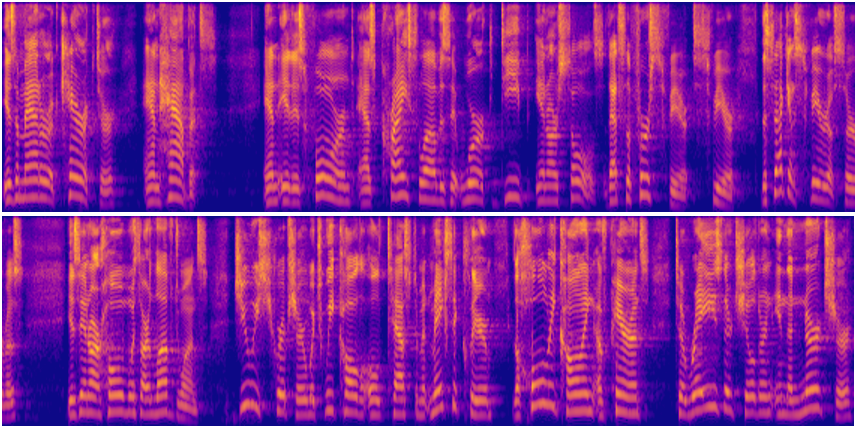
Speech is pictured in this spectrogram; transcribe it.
is a matter of character and habits. And it is formed as Christ's love is at work deep in our souls. That's the first sphere. sphere. The second sphere of service is in our home with our loved ones. Jewish scripture, which we call the Old Testament, makes it clear the holy calling of parents to raise their children in the nurture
